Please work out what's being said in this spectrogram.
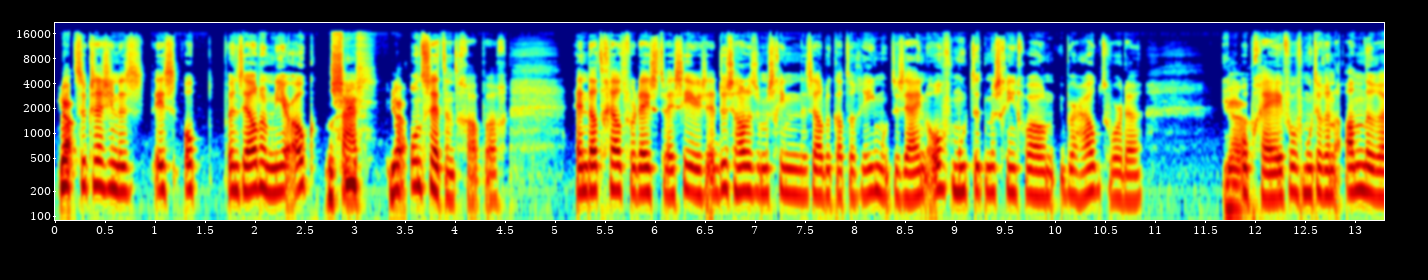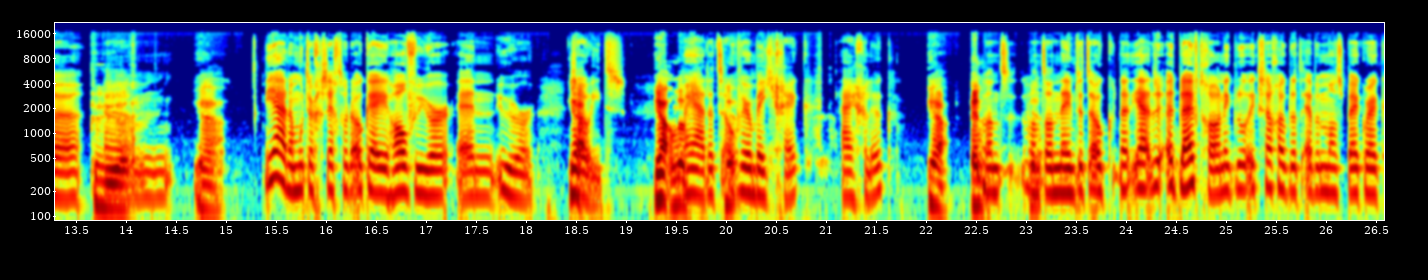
Ja. Succession is, is op eenzelfde manier ook vaak Precies, ja. ontzettend grappig. En dat geldt voor deze twee series. En dus hadden ze misschien in dezelfde categorie moeten zijn. Of moet het misschien gewoon überhaupt worden ja. opgeheven? Of moet er een andere... Puur. ehm, Ja, ja, dan moet er gezegd worden, oké, half uur en uur. Ja. Zoiets. ja, omdat, Maar ja, dat is ook weer een beetje gek, eigenlijk. ja. En, Want, want dan neemt het ook. nou, Ja, het blijft gewoon. Ik bedoel, ik zag ook dat Eben Masbackrack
